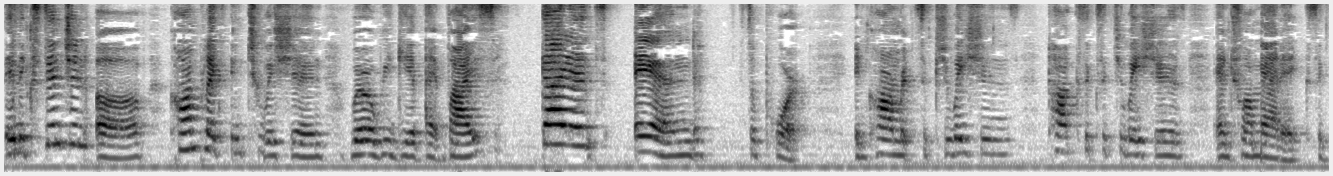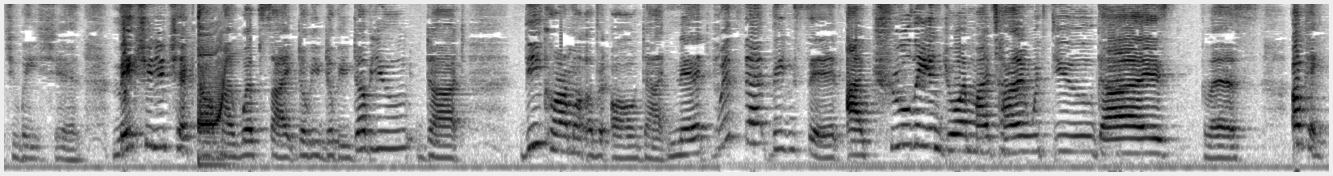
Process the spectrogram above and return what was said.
an extension of Complex Intuition, where we give advice, guidance, and support in karmic situations, toxic situations, and traumatic situations. Make sure you check out my website, www.thekarmaofitall.net. With that being said, I truly enjoy my time with you guys. Bless. Okay,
